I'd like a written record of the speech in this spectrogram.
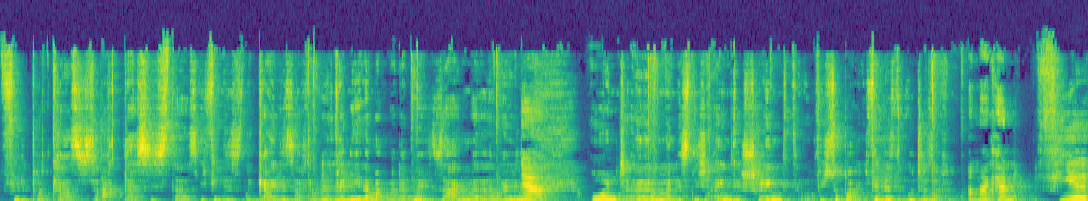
Viele Podcasts, ich so, ach, das ist das. Ich finde, das ist eine geile Sache, Mhm. weil kann jeder machen, was er will, sagen, was er will. Ja. Und äh, man ist nicht eingeschränkt. Und finde ich super. Ich finde, das eine gute Sache. Und man kann viel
